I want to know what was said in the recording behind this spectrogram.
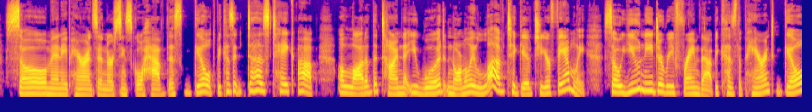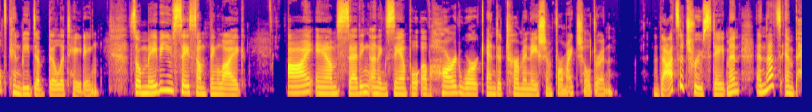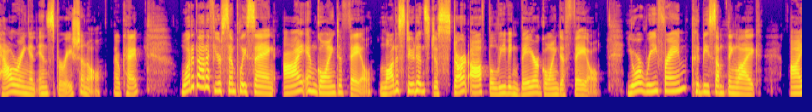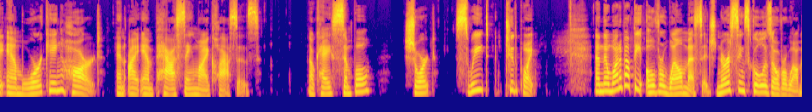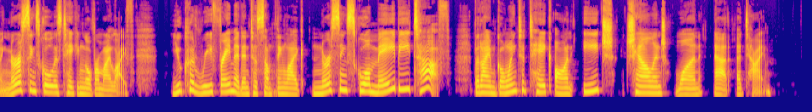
So many parents in nursing school have this guilt because it does take up a lot of the time that you would normally love to give to your family. So you need to reframe that because the parent guilt can be debilitating. So maybe you say something like, I am setting an example of hard work and determination for my children. That's a true statement, and that's empowering and inspirational. Okay. What about if you're simply saying, I am going to fail? A lot of students just start off believing they are going to fail. Your reframe could be something like, I am working hard and I am passing my classes. Okay, simple, short, sweet, to the point. And then what about the overwhelm message? Nursing school is overwhelming. Nursing school is taking over my life. You could reframe it into something like nursing school may be tough, but I'm going to take on each challenge one at a time.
